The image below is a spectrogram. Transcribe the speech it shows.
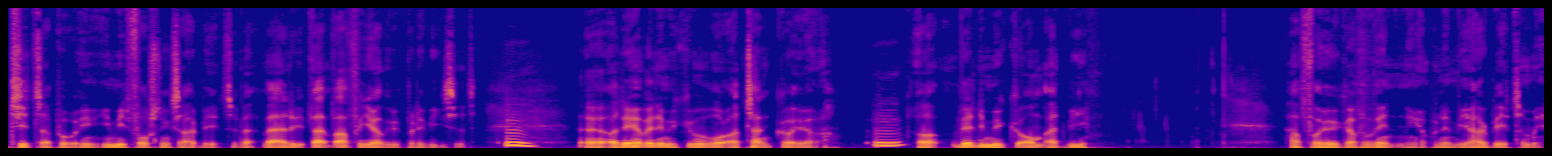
tittat på i, i mitt forskningsarbete. Var, var det, varför gör vi på det viset? Mm. Uh, och det har väldigt mycket med våra tankar att göra. Mm. Och väldigt mycket om att vi har för höga förväntningar på den vi arbetar med.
